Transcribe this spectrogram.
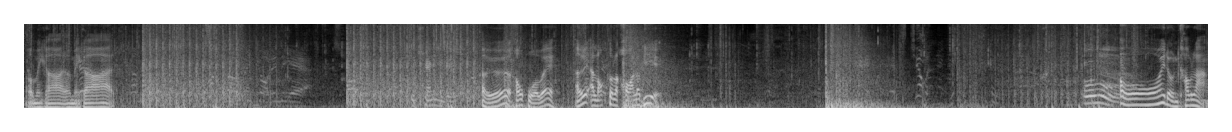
โอ้ my god โอ้ my god Recon in the air. กูแคมป์อย่างเดียวเออ เข้าหัวเว้ย เอ้ยอะล็อกตัวละครแล้วพี่ โอ้โหโอ้ยโดนเข้าหลัง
